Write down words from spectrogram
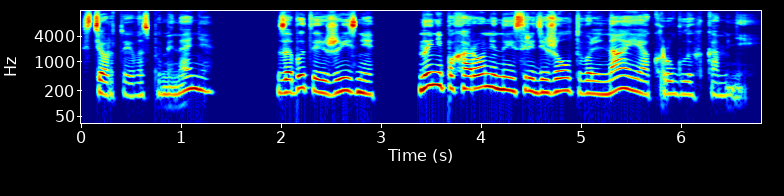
Стертые воспоминания, забытые жизни, ныне похороненные среди желтого льна и округлых камней.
